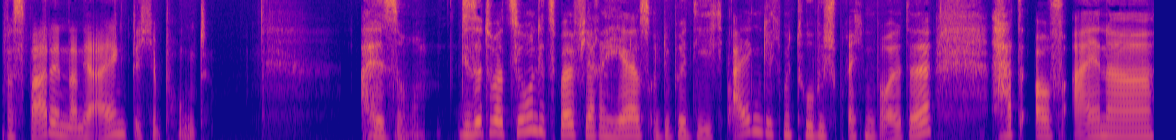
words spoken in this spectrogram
Was war denn dann der eigentliche Punkt? Also, die Situation, die zwölf Jahre her ist und über die ich eigentlich mit Tobi sprechen wollte, hat auf einer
